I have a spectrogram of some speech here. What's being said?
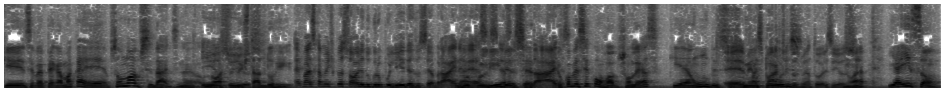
Que você vai pegar Macaé, são nove cidades, né? O isso, norte do isso. estado do Rio. É basicamente o pessoal ali do grupo líder do Sebrae, né? Grupo essas, líder essas cidades. Eu conversei com o Robson Lessa, que é um desses Ele mentores. faz parte dos mentores, isso. Não é? E aí são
